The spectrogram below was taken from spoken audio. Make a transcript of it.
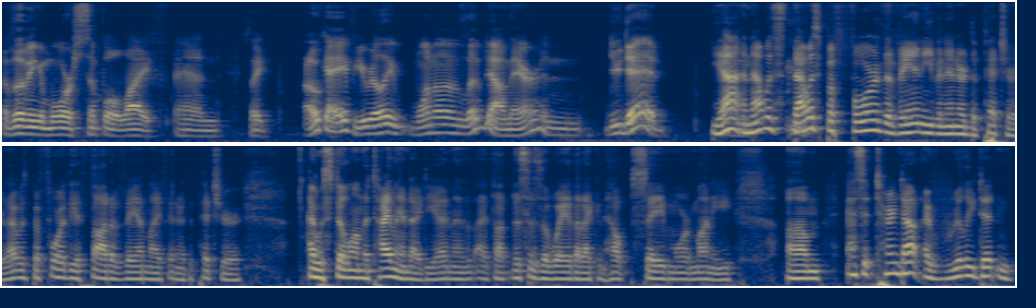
of living a more simple life. And it's like, okay, if you really want to live down there, and you did. Yeah, and that was that was before the van even entered the picture. That was before the thought of van life entered the picture. I was still on the Thailand idea, and I thought this is a way that I can help save more money. Um, as it turned out, I really didn't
